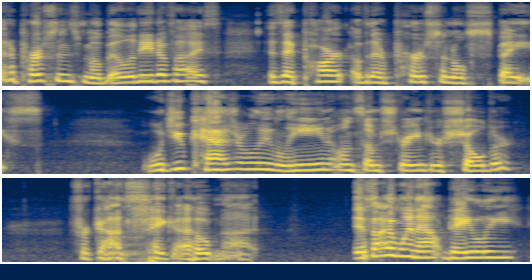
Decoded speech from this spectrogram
that a person's mobility device is a part of their personal space. Would you casually lean on some stranger's shoulder? For God's sake, I hope not if I went out daily,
